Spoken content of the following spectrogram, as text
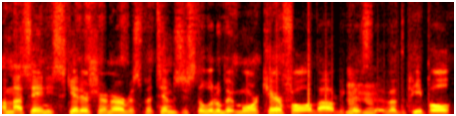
I'm not saying he's skittish or nervous, but Tim's just a little bit more careful about because mm-hmm. of the people.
